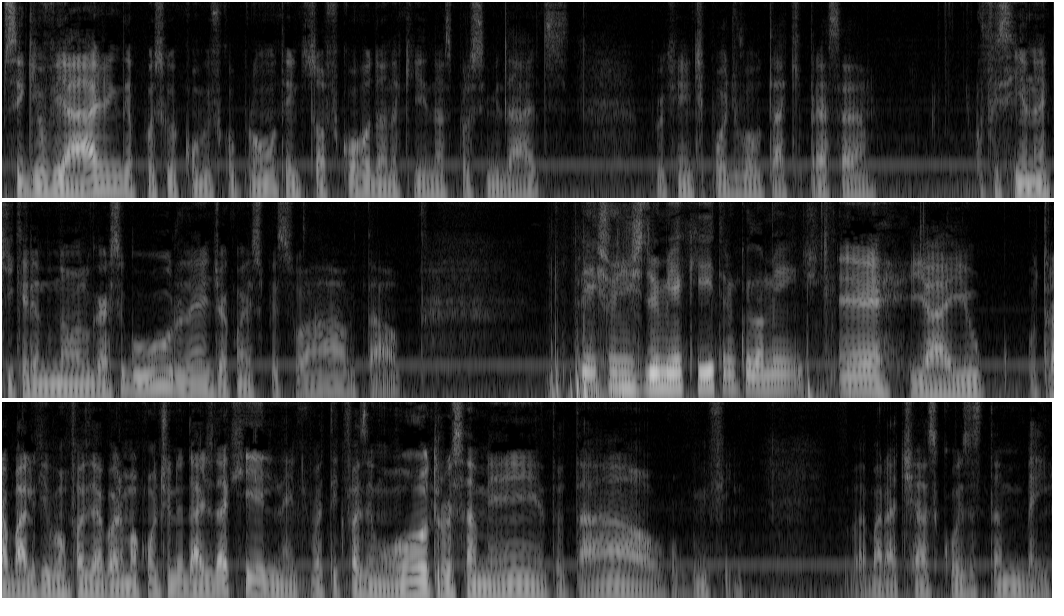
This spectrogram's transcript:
seguiu viagem depois que o Kombi ficou pronto, a gente só ficou rodando aqui nas proximidades, porque a gente pôde voltar aqui para essa oficina que querendo ou não é um lugar seguro, né? A gente já conhece o pessoal e tal. Deixa a gente dormir aqui tranquilamente. É, e aí o, o trabalho que vão fazer agora é uma continuidade daquele, né? A gente vai ter que fazer um outro orçamento e tal, enfim. Vai baratear as coisas também.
